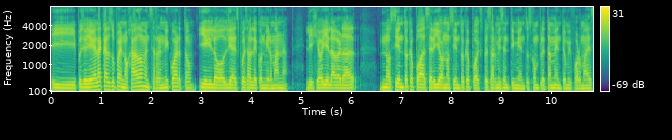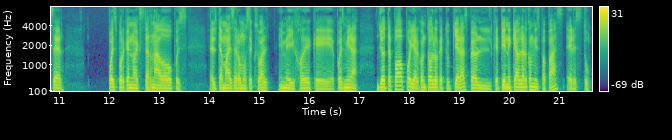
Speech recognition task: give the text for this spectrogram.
Y pues yo llegué a la casa súper enojado, me encerré en mi cuarto y luego el día después hablé con mi hermana. Le dije, oye, la verdad, no siento que pueda ser yo, no siento que pueda expresar mis sentimientos completamente o mi forma de ser, pues porque no he externado pues el tema de ser homosexual. Y me dijo de que, pues mira, yo te puedo apoyar con todo lo que tú quieras, pero el que tiene que hablar con mis papás eres tú.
